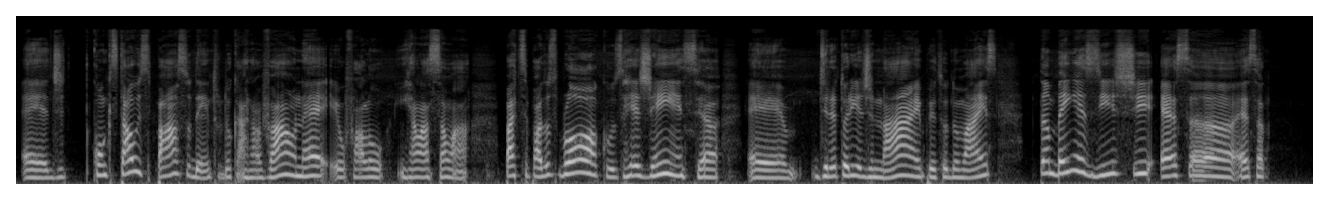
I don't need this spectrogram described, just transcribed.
é, de conquistar o espaço dentro do carnaval, né? Eu falo em relação a participar dos blocos, regência, é, diretoria de naipe e tudo mais. Também existe essa, essa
